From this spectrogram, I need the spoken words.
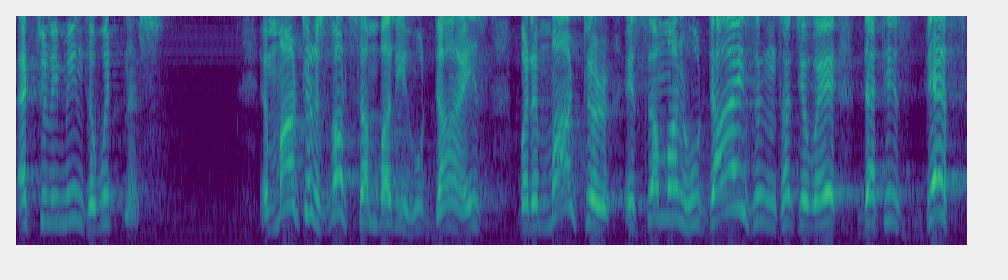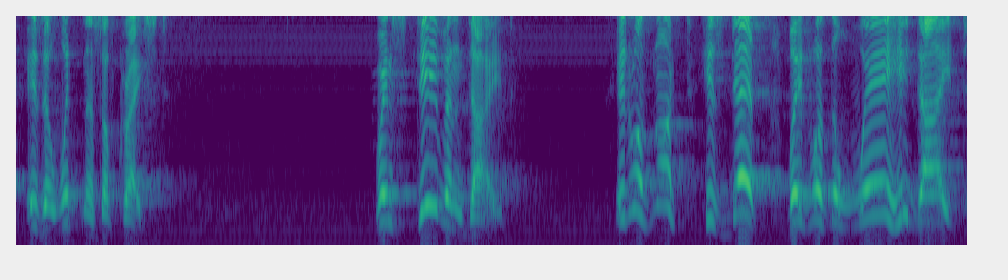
actually means a witness. A martyr is not somebody who dies, but a martyr is someone who dies in such a way that his death is a witness of Christ. When Stephen died, it was not his death, but it was the way he died.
